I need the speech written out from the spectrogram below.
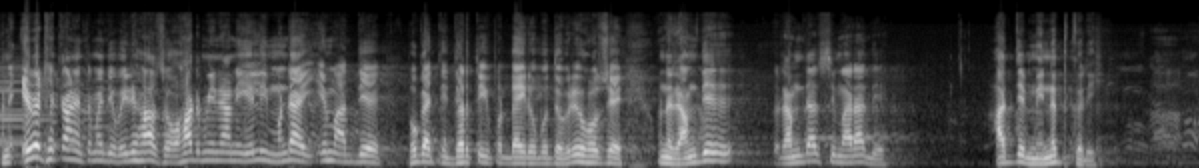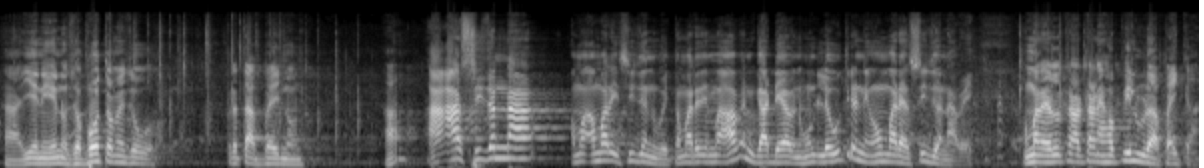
અને એવે ઠેકાણે તમે જે વૈરહા છો અહાડ મહિનાની એલી મંડાઈ, એમાં જે ભોગાતની ધરતી ઉપર દાયરો બધો રહ્યો છે અને રામદેવ રામદાસજી મહારાજે આજે મહેનત કરી. હા, એને, એનો જભો તમે જુઓ પ્રતાપભાઈનો. હા? આ આ સિઝનના અમા- અમારી સિઝન હોય. તમારે એમાં આવે ને ગાડી આવે ને હુંડલે ઉતરે ને અમારે આ સિઝન આવે. અમારે અટાણે હવે પીલુડા પાક્યા.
